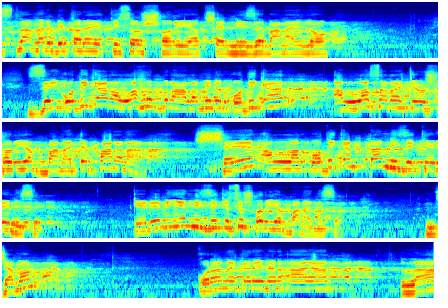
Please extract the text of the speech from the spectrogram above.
ইসলামের ভিতরে কিছু শরীয়ত সে নিজে বানাইল। যে অধিকার আল্লাহ রব্বুল আলমিনের অধিকার, আল্লাহ ছাড়া কেউ শরীয়ত বানাইতে পারে না। সে আল্লাহর অধিকারটা নিজে কেড়ে নিছে। কেড়ে নিয়ে নিজে কিছু শরীয়ত বানাই দিছে। যেমন কোরআন কারিমের আয়াত, লা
